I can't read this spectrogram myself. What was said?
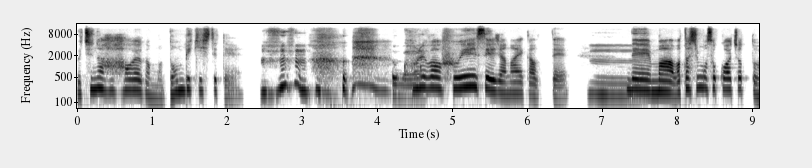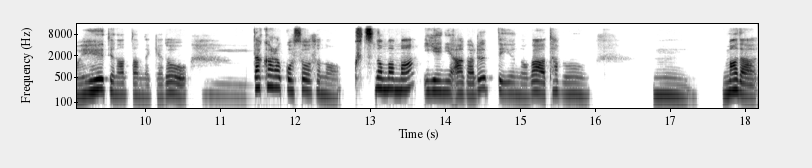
うちの母親がもうドン引きしてて これは不衛生じゃないかって。うん。でまあ私もそこはちょっとええってなったんだけどうん。だからこそその靴のまま家に上がるっていうのが多分、うん、まだ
